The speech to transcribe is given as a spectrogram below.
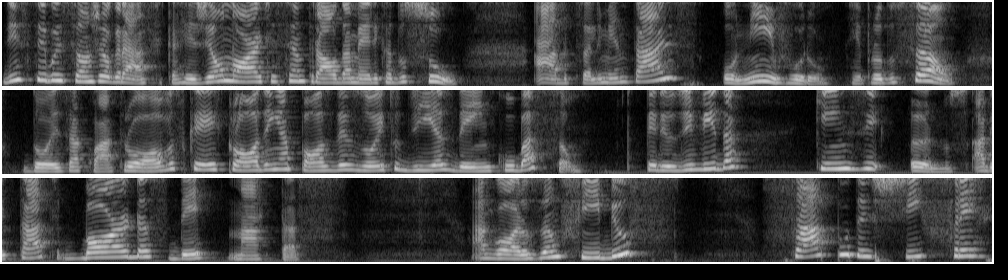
Distribuição geográfica: região norte e central da América do Sul. Hábitos alimentares: onívoro. Reprodução: 2 a 4 ovos que eclodem após 18 dias de incubação. Período de vida: 15 anos. Habitat: bordas de matas. Agora, os anfíbios: sapo de chifre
